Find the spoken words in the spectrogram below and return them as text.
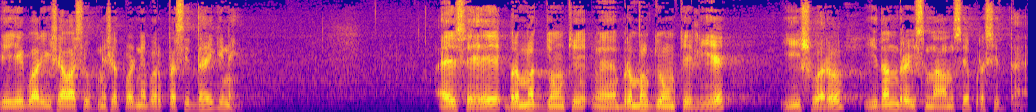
ये एक बार ईशावासी उपनिषद पढ़ने पर प्रसिद्ध है कि नहीं? ऐसे ब्रह्मज्ञों के ब्रह्मज्ञों के लिए ईश्वर ईदंद्र इस नाम से प्रसिद्ध है।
